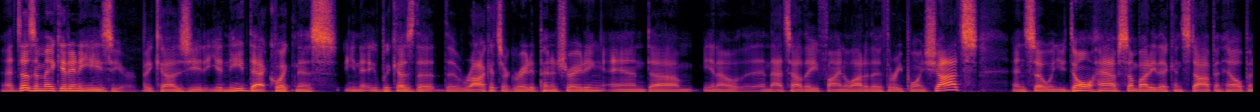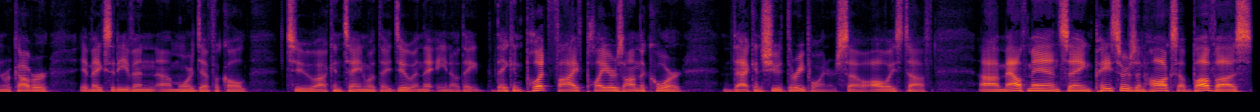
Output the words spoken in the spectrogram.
That doesn't make it any easier because you you need that quickness. You know, because the the Rockets are great at penetrating, and um, you know, and that's how they find a lot of their three point shots. And so when you don't have somebody that can stop and help and recover, it makes it even uh, more difficult to uh, contain what they do. And they you know they they can put five players on the court that can shoot three pointers. So always tough. Uh, Mouthman saying Pacers and Hawks above us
